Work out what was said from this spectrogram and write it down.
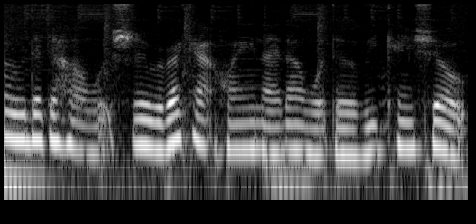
Hello，大家好，我是 Rebecca，欢迎来到我的 Weekend Show。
